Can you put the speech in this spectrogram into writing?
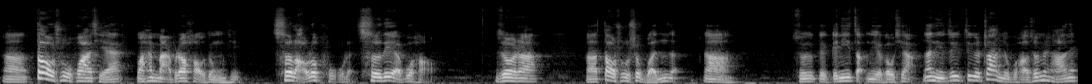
啊，到处花钱，完还买不着好东西，吃老了苦了，吃的也不好。是不是啊？啊，到处是蚊子啊，所以给给你整的也够呛。那你这这个站就不好，说明啥呢？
